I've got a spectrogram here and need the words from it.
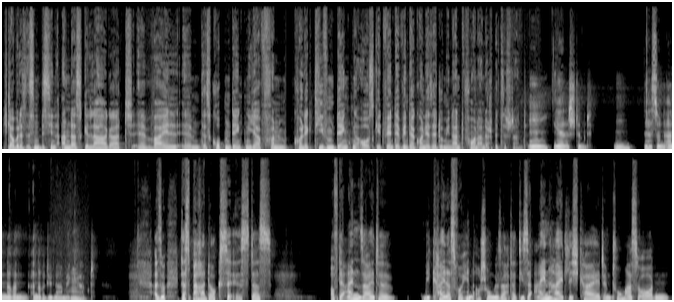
Ich glaube, das ist ein bisschen anders gelagert, äh, weil ähm, das Gruppendenken ja von kollektivem Denken ausgeht, während der Winterkorn ja sehr dominant vorne an der Spitze stand. Mhm. Ja, das stimmt. Mhm. Da hast du eine anderen, andere Dynamik mhm. gehabt. Also das Paradoxe ist, dass auf der einen Seite, wie Kai das vorhin auch schon gesagt hat, diese Einheitlichkeit im Thomasorden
